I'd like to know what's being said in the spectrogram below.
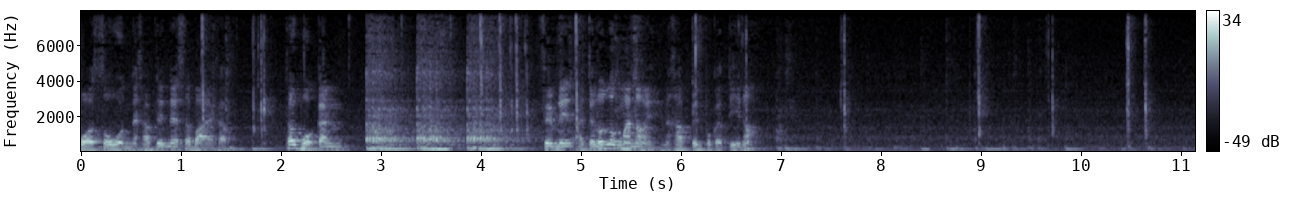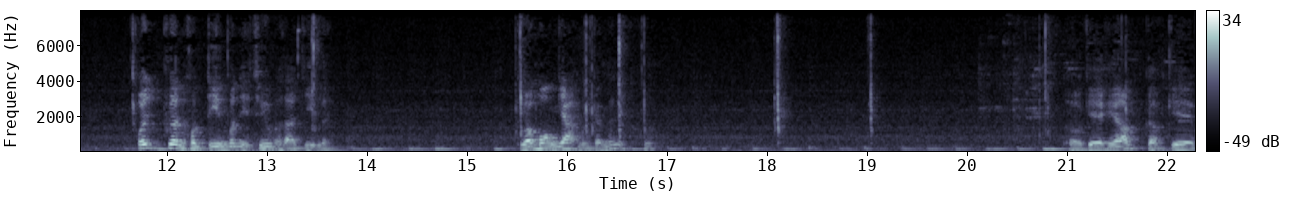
Warzone นะครับ เล่นได้สบายครับ ถ้าบวกกันเฟรมเรทอาจจะลดลงมาหน่อยนะครับ เป็นปกติเนาะเฮ้ย เพื่อนคนจีนปะเนี่ยชื่อภาษาจีนเลย ถือว่ามองยากเหมือนกันนะเนี่ยโอเคครับกับเกม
